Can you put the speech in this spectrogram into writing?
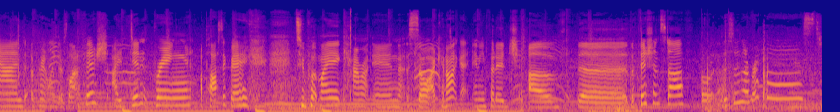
And apparently there's a lot of fish. I didn't bring a plastic bag to put my camera in, so I cannot get any footage of the, the fish and stuff. So this is our breakfast.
